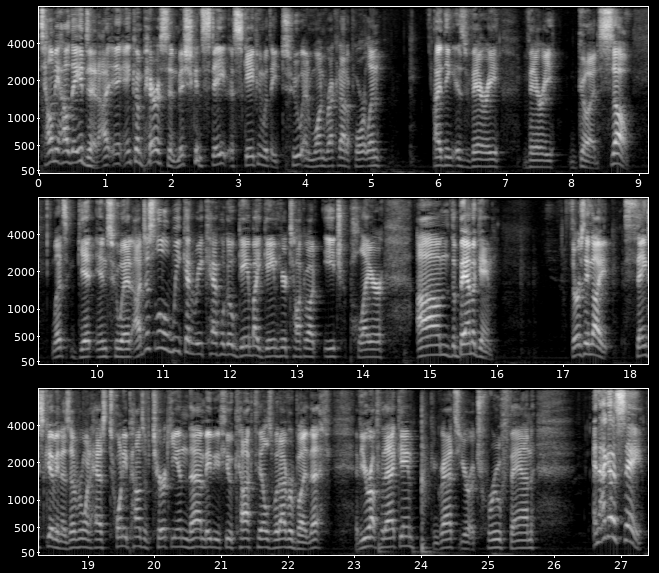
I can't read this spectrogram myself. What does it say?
Tell me how they did. I, in comparison, Michigan State escaping with a 2 and 1 record out of Portland, I think is very, very good. So, let's get into it. Uh, just a little weekend recap. We'll go game by game here, talk about each player. Um, the Bama game. Thursday night, Thanksgiving, as everyone has 20 pounds of turkey in them, maybe a few cocktails, whatever, but that if you're up for that game, congrats, you're a true fan. And I gotta say,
